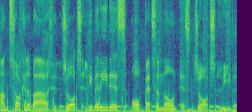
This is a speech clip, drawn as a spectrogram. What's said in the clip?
I'm talking about George Liberides, or better known as George Libe.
